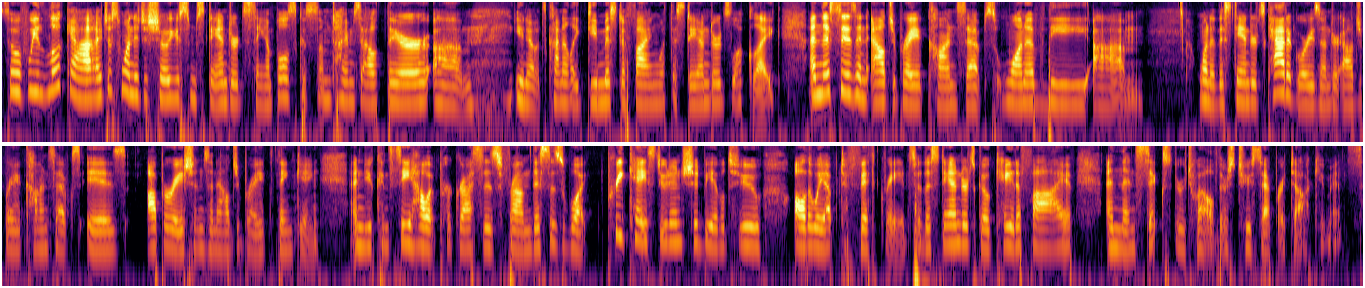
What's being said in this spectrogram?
So if we look at, I just wanted to show you some standard samples because sometimes out there, um, you know, it's kind of like demystifying what the standards look like. And this is in algebraic concepts. One of the um, one of the standards categories under algebraic concepts is operations and algebraic thinking. And you can see how it progresses from this is what pre-K students should be able to all the way up to fifth grade. So the standards go K to five and then six through 12. There's two separate documents.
